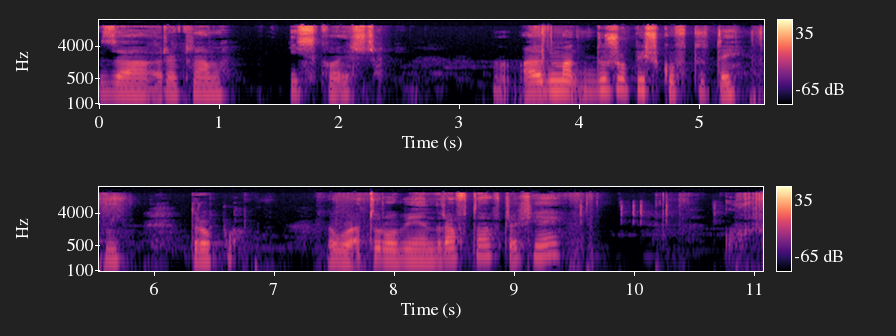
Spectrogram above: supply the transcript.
za reklamę. Isko jeszcze. No, ale ma dużo piszków tutaj mi dropu. Dobra, tu robię drafta wcześniej. Kurwa.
